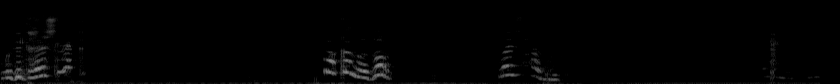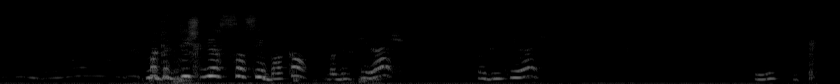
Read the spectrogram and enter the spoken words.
ما قلتهاش لك راك نهضر ما قلتيش لي الصاصي باكا ما قلتيهاش. ما قلتيهاش. سي اسكت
